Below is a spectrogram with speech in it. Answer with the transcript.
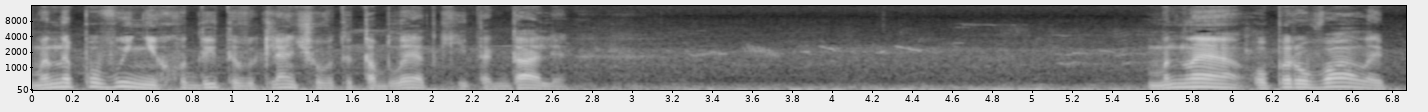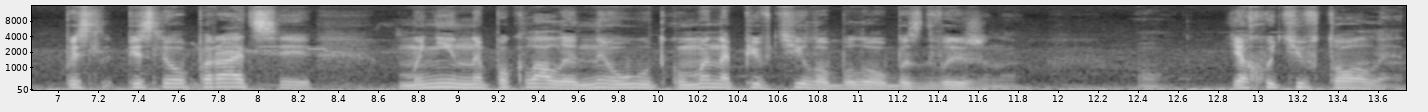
Ми не повинні ходити, виклянчувати таблетки і так далі. Мене оперували після, після операції, мені не поклали не утку, у мене півтіло було обездвижено. От. Я хотів туалет.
